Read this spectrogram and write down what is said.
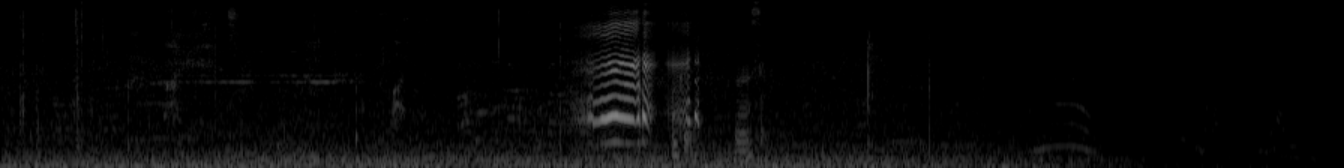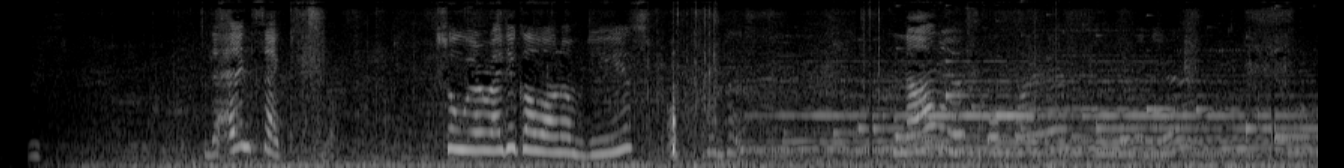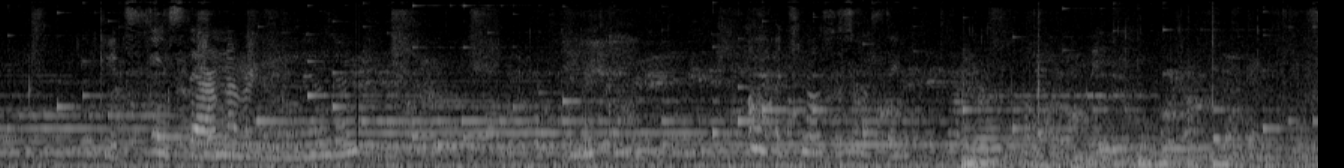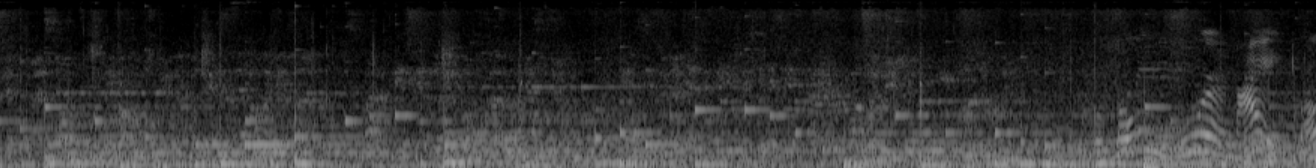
The insects. So we already got one of these. Oh, now let's go for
